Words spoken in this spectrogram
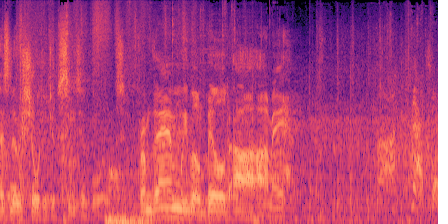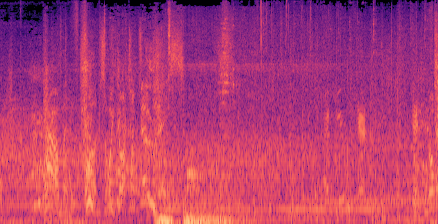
Has no shortage of seasoned warriors. From them, we will build our army. Ah, that's it! How many times have we got to do this? And you get me. Not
